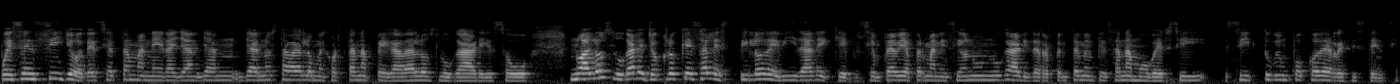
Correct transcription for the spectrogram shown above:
pues sencillo de cierta manera, ya, ya, ya no estaba a lo mejor tan apegada a los lugares o no a los lugares, yo creo que es al estilo de vida de que siempre había permanecido en un lugar y de repente me empiezan a mover, sí, sí tuve un poco de resistencia.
